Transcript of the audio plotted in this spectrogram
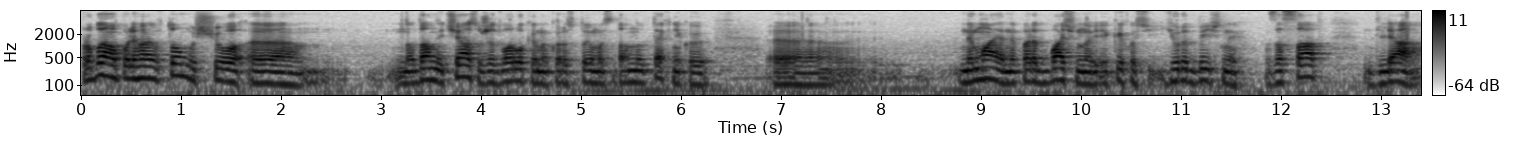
Проблема полягає в тому, що е, на даний час, вже два роки ми користуємося даною технікою, е, немає, не передбачено якихось юридичних засад для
